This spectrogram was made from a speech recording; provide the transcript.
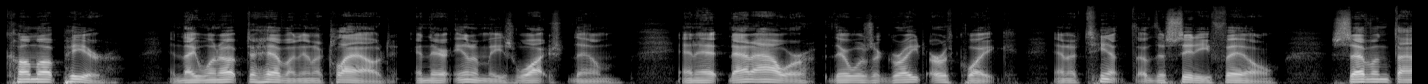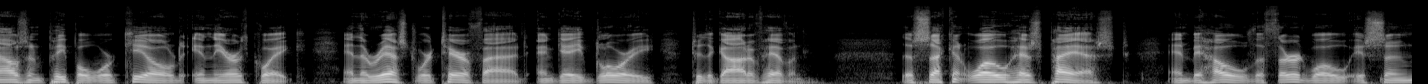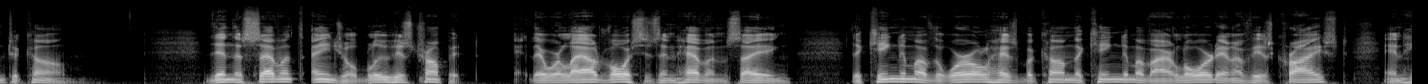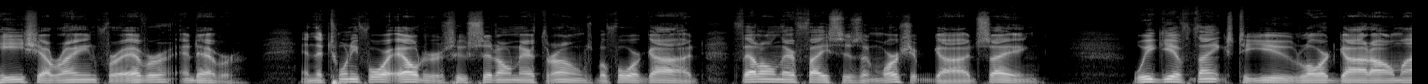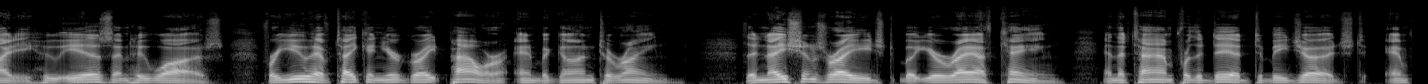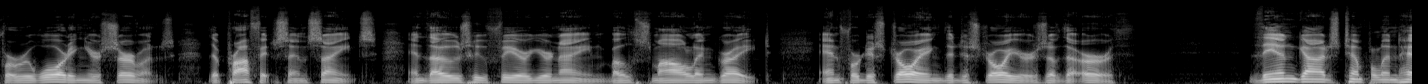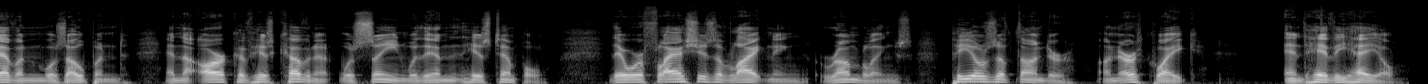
Come up here. And they went up to heaven in a cloud, and their enemies watched them. And at that hour there was a great earthquake, and a tenth of the city fell. Seven thousand people were killed in the earthquake, and the rest were terrified and gave glory to the God of heaven. The second woe has passed, and behold, the third woe is soon to come. Then the seventh angel blew his trumpet. There were loud voices in heaven saying, The kingdom of the world has become the kingdom of our Lord and of his Christ, and he shall reign for ever and ever. And the twenty four elders who sit on their thrones before God fell on their faces and worshipped God, saying, We give thanks to you, Lord God Almighty, who is and who was for you have taken your great power and begun to reign. The nations raged, but your wrath came, and the time for the dead to be judged, and for rewarding your servants, the prophets and saints, and those who fear your name, both small and great, and for destroying the destroyers of the earth. Then God's temple in heaven was opened and the ark of his covenant was seen within his temple. There were flashes of lightning, rumblings, peals of thunder, an earthquake, and heavy hail.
